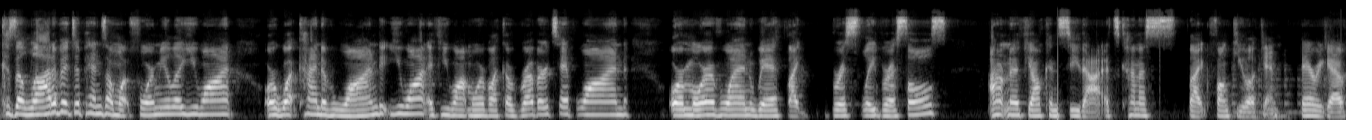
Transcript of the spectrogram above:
Because a lot of it depends on what formula you want or what kind of wand you want. If you want more of like a rubber tip wand or more of one with like bristly bristles. I don't know if y'all can see that. It's kind of like funky looking. There we go.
